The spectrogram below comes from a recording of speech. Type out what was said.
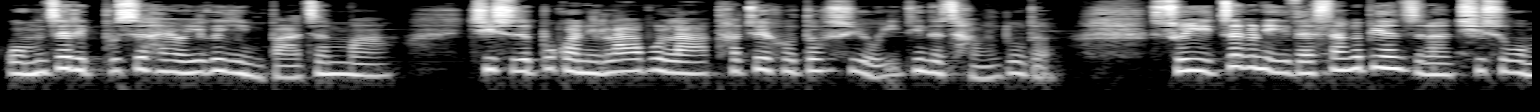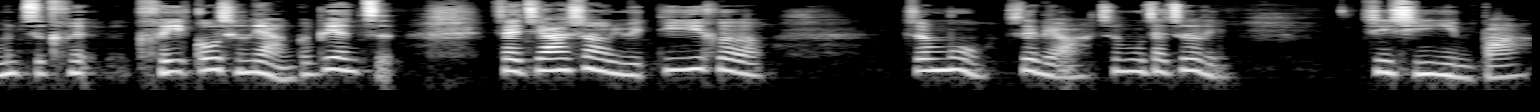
我们这里不是还有一个引拔针吗？其实不管你拉不拉，它最后都是有一定的长度的。所以这个里的三个辫子呢，其实我们只可可以勾成两个辫子，再加上与第一个。针目这里啊，针目在这里进行引拔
